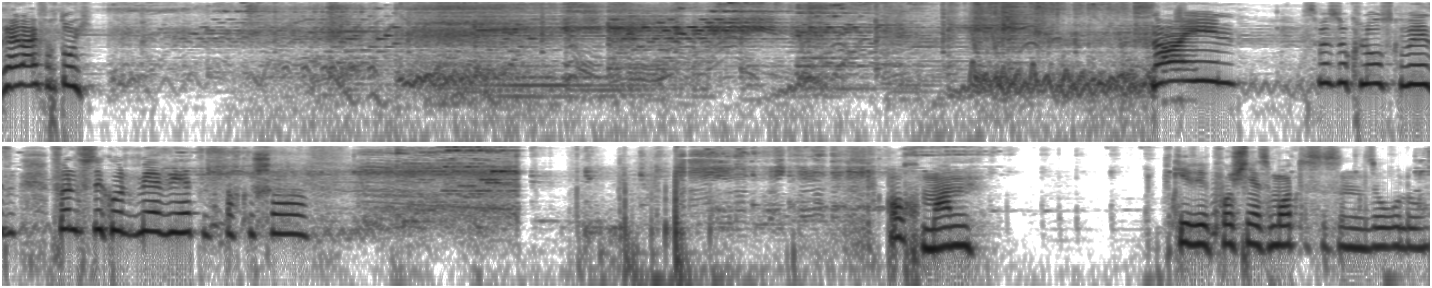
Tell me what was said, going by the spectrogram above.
Renn einfach durch. Nein! Es wäre so close gewesen. Fünf Sekunden mehr, wir hätten es noch geschafft. Och Mann. Okay, wir pushen jetzt Mod, das ist ein Solo.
